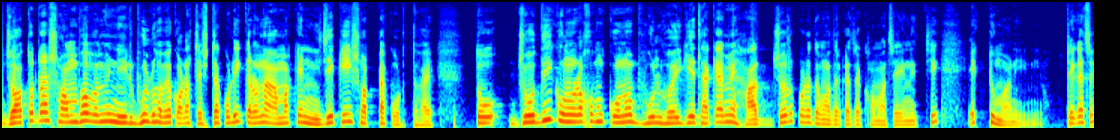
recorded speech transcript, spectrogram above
যতটা সম্ভব আমি নির্ভুলভাবে করার চেষ্টা করি, কেননা আমাকে নিজেকেই সবটা করতে হয়। তো যদি কোনো রকম কোনো ভুল হয়ে গিয়ে থাকে, আমি হাত জোর করে তোমাদের কাছে ক্ষমা চেয়ে নিচ্ছি। একটু মানিয়ে নিও। ঠিক আছে?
